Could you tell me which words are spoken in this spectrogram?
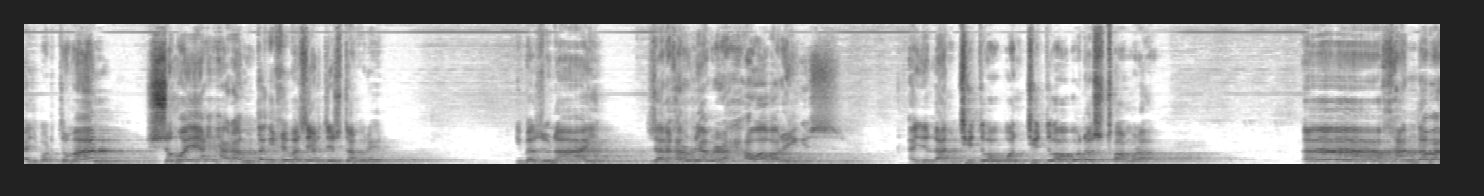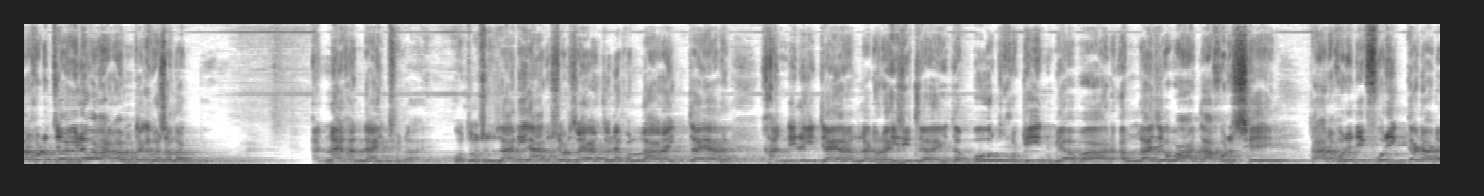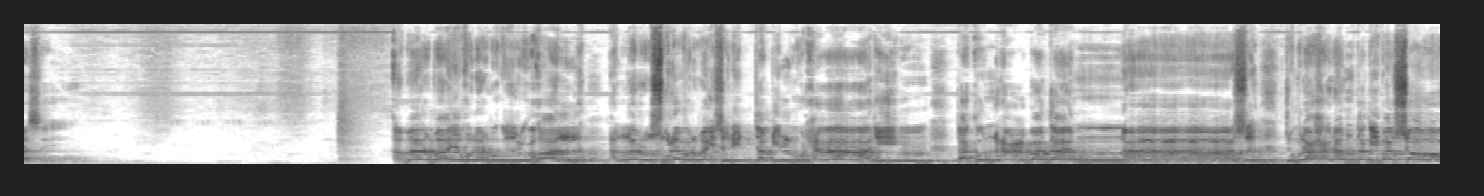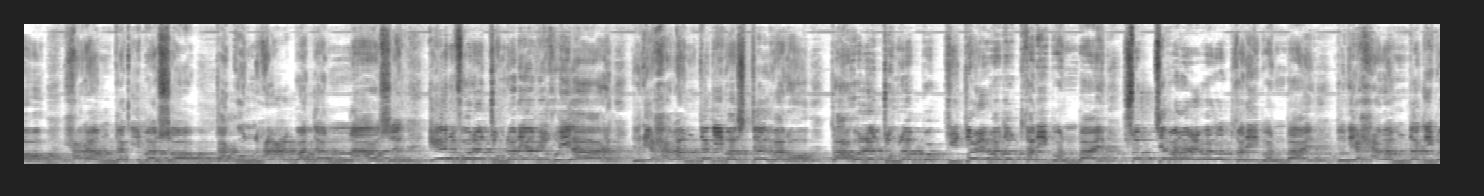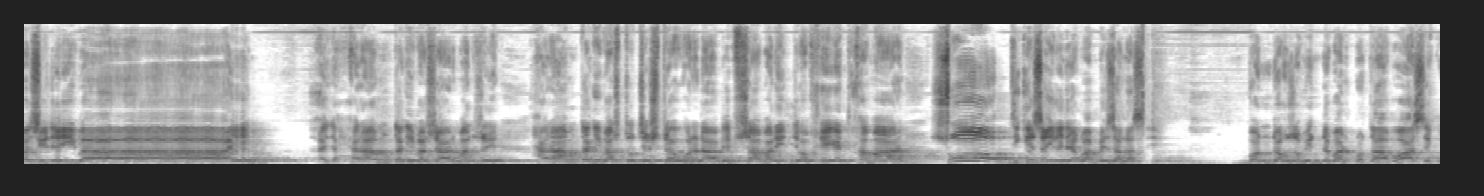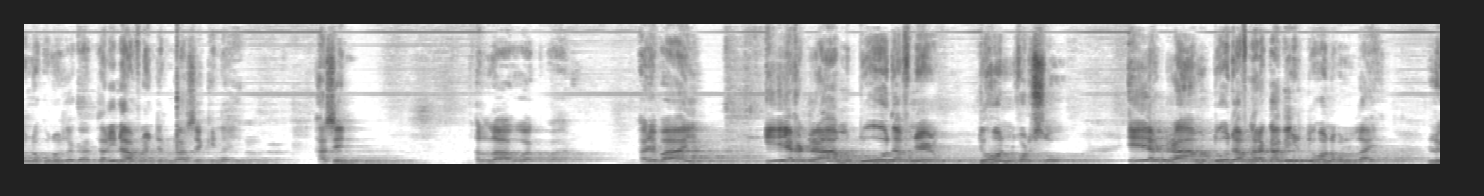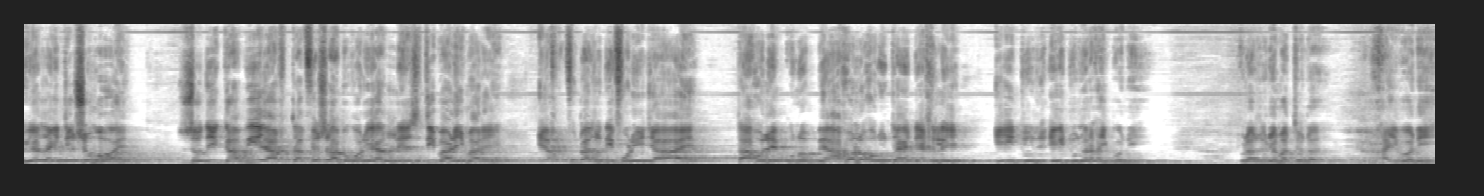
আজ বর্তমান সময়ে হারাম তাকে বাঁচার চেষ্টা করেন। ইবাজু নাই, যার কারণে আমরা হাওয়া বার হয়ে গেছি। যে লাঞ্ছিত, বঞ্চিত অবনস্থ আমরা। হ্যাঁ খান্দা বার করতে হইলেও হারাম তাকে বাঁচা লাগবে। আর নাই খান্দা, আইছো না কত সুজানি আর সর সায়ার তলে করলা আর আইতায়, আর খান্দিলে ইতাই আর আল্লাহ ধরাই জিতাই এটা বহুত কঠিন ব্যাপার। আল্লাহ যে ওয়াদা করছে, তার করে পরীক্ষা ডাট আছে। আমার ভাই ওখানের বুজুর্গ খাল আল্লাহ রসুলে ফরমাইছেন ইত্তাকিল মুহারিম তাকুন আবাদান তোমরা হারাম থাকি বাস, হারাম থাকি বাস, তাকুন আবাদান নাস, এরপরে তোমরা আমি কইয়ার যদি হারাম থাকি বাঁচতে পারো, তাহলে তোমরা প্রকৃত এবাদতকারী বনবাই, সবচেয়ে ভালো এবাদতকারী বনবাই, যদি হারাম থাকি বাঁচি যাইবাই। এই যে হারাম তাকি বাসার মানুষে, হারাম তাকি বাঁচত চেষ্টাও করে না, ব্যবসা, বাণিজ্য, ক্ষেত, খামার, সব দিকে চাইলে দেখবা বেজাল আছে। বন্ধক জমিন দেবার প্রতাপও আছে কোনো কোনো জায়গা জানি না আপনার জন্য আছে কি নাই। আছেন? আল্লাহ আকবার। আরে ভাই, এক ড্রাম দুধ আপনি দহন করছ। এক ড্রাম দুধ আপনার গাভীর দহন করলাই লইয়া যাইতে সময় যদি গাবি একটা পেশাব করে আর লেজ দি বাড়ি মারে, এক ফুটা যদি পড়ি যায়, তাহলে কোনো ব্যাহল সৰুতাই দেখলে এই দুধ এই দুধ খাইব নি তোরা জোরে মারছো না খাইব নি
